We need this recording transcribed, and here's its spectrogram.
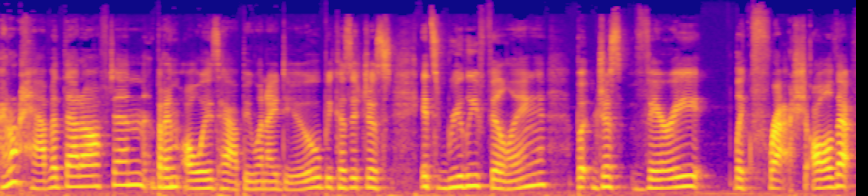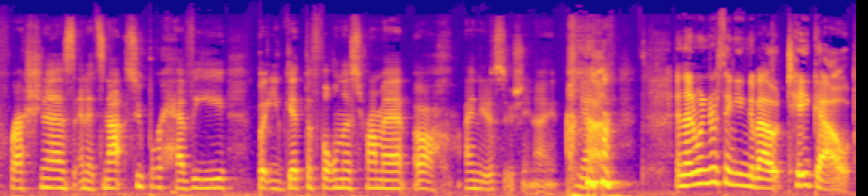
I don't have it that often, but I'm always happy when I do because it just it's really filling, but just very like fresh. All of that freshness and it's not super heavy, but you get the fullness from it. Oh, I need a sushi night. Yeah. and then when you're thinking about takeout,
